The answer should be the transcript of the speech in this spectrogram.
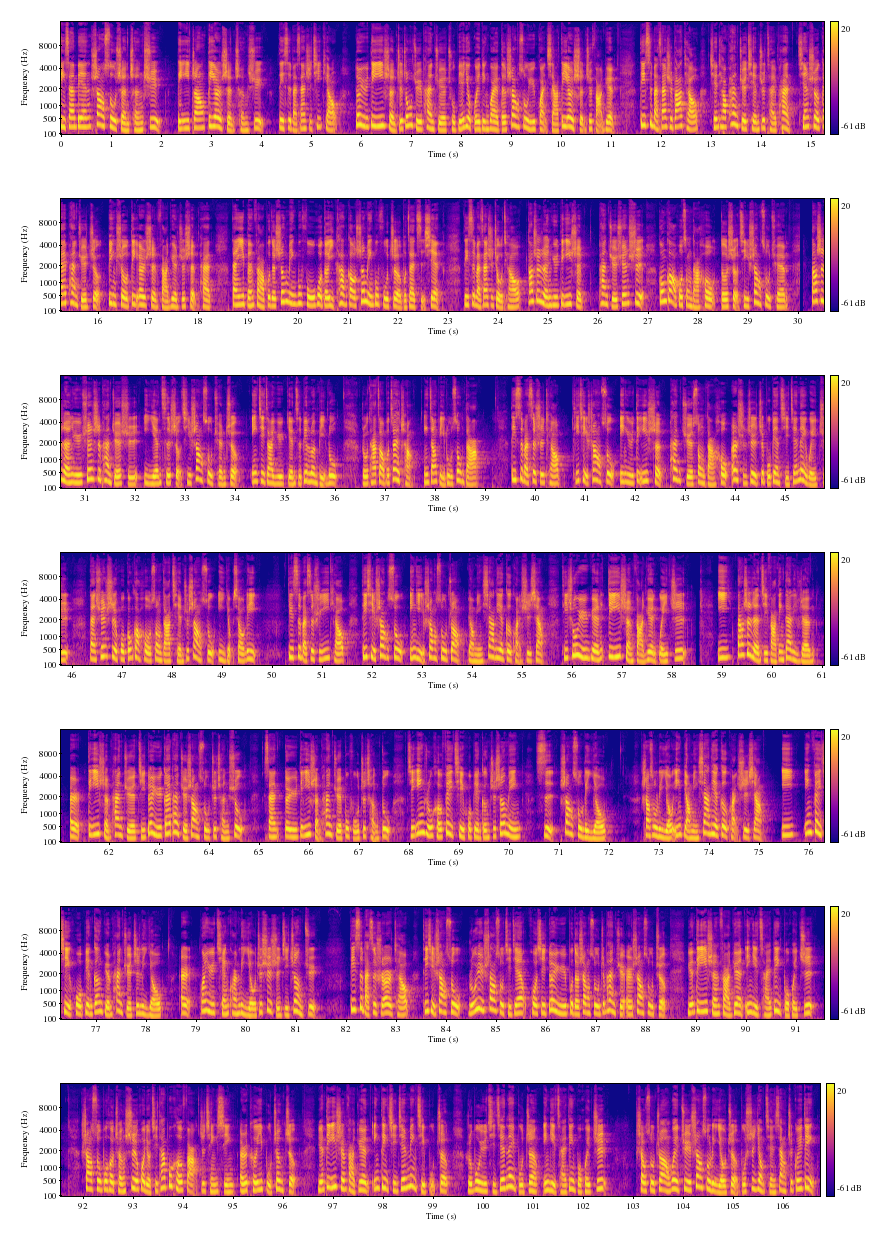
第三编上诉审程序第一章第二审程序第四百三十七条，对于第一审之终局判决，除别有规定外，得上诉于管辖第二审之法院。第四百三十八条，前条判决前之裁判，牵涉该判决者，并受第二审法院之审判，但依本法不得声明不服或得以抗告声明不服者，不在此限。第四百三十九条，当事人于第一审判决宣示、公告或送达后，得舍弃上诉权。当事人于宣示判决时，以言辞舍弃上诉权者，应记载于言辞辩论笔录。如他造不在场，应将笔录送达。第四百四十条，提起上诉，应于第一审判决送达后二十日之不变期间内为之，但宣示或公告后送达前之上诉亦有效力。第四百四十一条，提起上诉，应以上诉状表明下列各款事项，提出于原第一审法院为之：一、当事人及法定代理人；二、第一审判决及对于该判决上诉之陈述；三、对于第一审判决不服之程度及应如何废弃或变更之声明；四、上诉理由。上诉理由应表明下列各款事项：一、应废弃或变更原判决之理由。二、关于前款理由之事实及证据。第四百四十二条，提起上诉，如遇上诉期间或系对于不得上诉之判决而上诉者，原第一审法院应以裁定驳回之。上诉不合程式或有其他不合法之情形而可以补正者，原第一审法院应定期间命其补正。如不于期间内补正，应以裁定驳回之。上诉状未具上诉理由者，不适用前项之规定。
